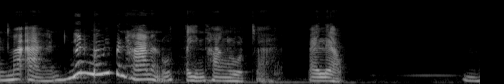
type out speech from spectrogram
ๆ มาอ่านเงินมันมีปัญหาน่ะโอ้ตีนทางโหลดจ้ะไปแล้ว อืม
